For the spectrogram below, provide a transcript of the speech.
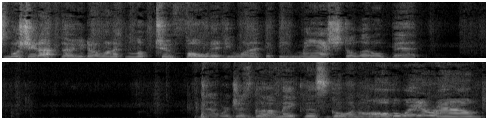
Smoosh it up, though. You don't want it to look too folded. You want it to be mashed a little bit. Now we're just going to make this going all the way around.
